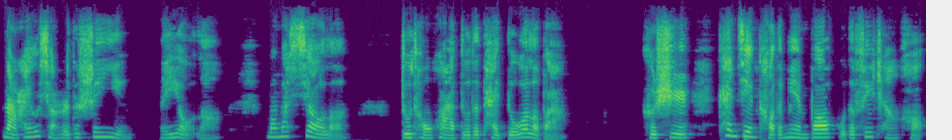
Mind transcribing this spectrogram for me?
哪还有小人的身影？没有了。妈妈笑了，读童话读的太多了吧？可是看见烤的面包鼓得非常好，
